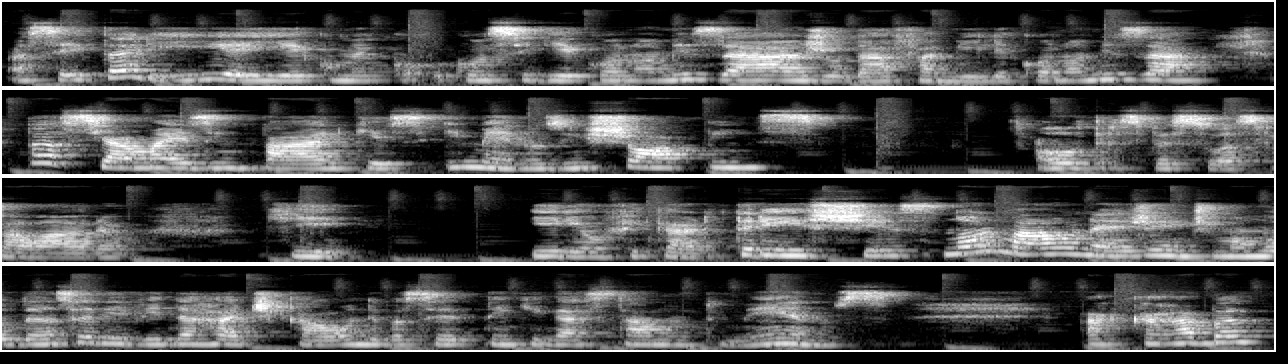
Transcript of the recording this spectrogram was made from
Aceitaria e ia conseguir economizar, ajudar a família a economizar, passear mais em parques e menos em shoppings. Outras pessoas falaram que iriam ficar tristes. Normal, né, gente? Uma mudança de vida radical onde você tem que gastar muito menos acaba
